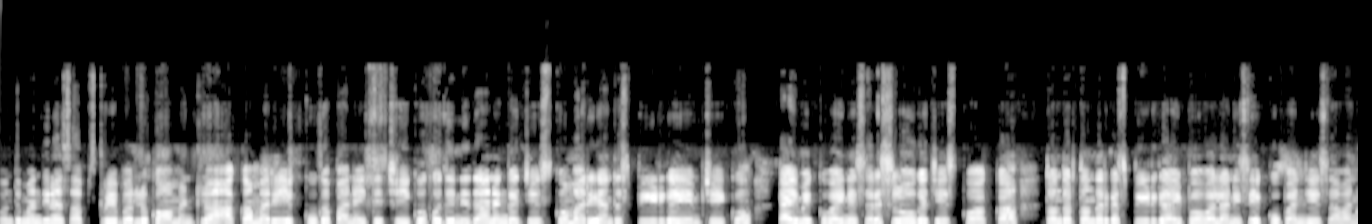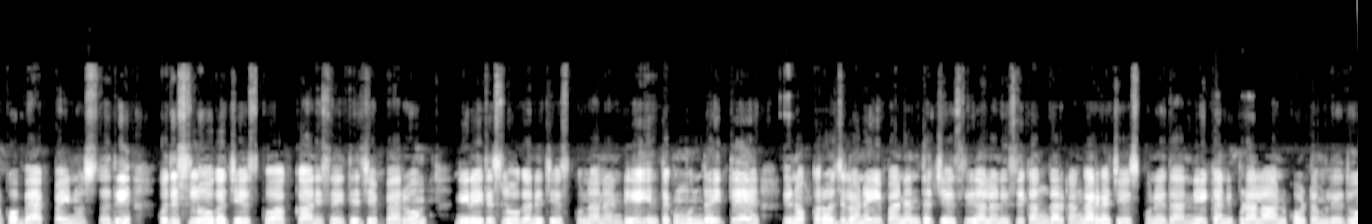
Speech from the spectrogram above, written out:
కొంతమంది నా సబ్స్క్రైబర్లు కామెంట్లో అక్క మరీ ఎక్కువగా పని అయితే చేయకు కొద్ది నిదానంగా చేసుకో మరి అంత స్పీడ్గా ఏం చేయకు టైం ఎక్కువైనా సరే స్లోగా చేసుకో అక్క. తొందర తొందరగా స్పీడ్గా అయిపోవాలనేసి ఎక్కువ పని చేసావనుకో బ్యాక్ పెయిన్ వస్తుంది కొద్ది స్లోగా చేసుకో అక్క అనేసి అయితే చెప్పారు. నేనైతే స్లోగానే చేసుకున్నానండి. ఇంతకు ముందు అయితే నేను ఒక్క రోజులోనే ఈ పని అంతా చేసేయాలనేసి కంగారు కంగారుగా చేసుకునేదాన్ని కానీ ఇప్పుడు అలా అనుకోవటం లేదు.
